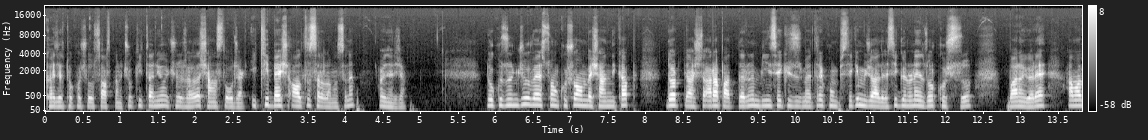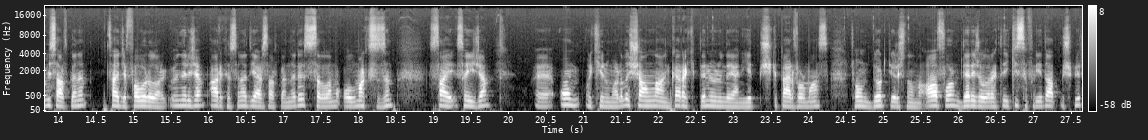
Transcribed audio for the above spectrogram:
Kadir Tokoçoğlu Safkan'ı çok iyi tanıyor. 3. sırada şanslı olacak. 2-5-6 sıralamasını önereceğim. 9. ve son koşu 15 handikap. 4 yaşlı Arap atlarının 1800 metre kum pistteki mücadelesi günün en zor koşusu bana göre. Ama bir safkanı sadece favori olarak önereceğim. Arkasına diğer safkanları sıralama olmaksızın say sayacağım. Ee, 12 numaralı Şanlı Anka rakiplerin önünde yani 72 performans. Son 4 yarışından da A form. Derece olarak da 2.07.61.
